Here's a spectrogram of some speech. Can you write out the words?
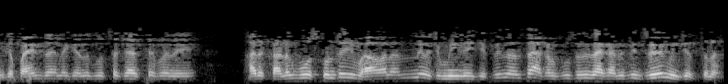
ఇంకా పైన తల్లి కింద కూర్చో చేస్తే పని అది కళ్ళకు మూసుకుంటే ఈ భావాలన్నీ వచ్చి మీ నేను చెప్పిందంతా అక్కడ కూర్చుని నాకు అనిపించడమే మీకు చెప్తున్నా.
